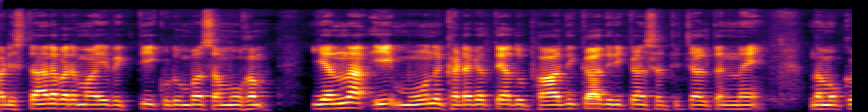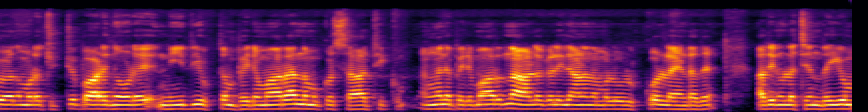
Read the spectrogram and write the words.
അടിസ്ഥാനപരമായ വ്യക്തി കുടുംബം സമൂഹം എന്ന ഈ മൂന്ന് ഘടകത്തെ അത് ബാധിക്കാതിരിക്കാൻ ശ്രദ്ധിച്ചാൽ തന്നെ നമുക്ക് നമ്മുടെ ചുറ്റുപാടിനോട് നീതിയുക്തം പെരുമാറാൻ നമുക്ക് സാധിക്കും. അങ്ങനെ പെരുമാറുന്ന ആളുകളിലാണ് നമ്മൾ ഉൾക്കൊള്ളേണ്ടത്. അതിനുള്ള ചിന്തയും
